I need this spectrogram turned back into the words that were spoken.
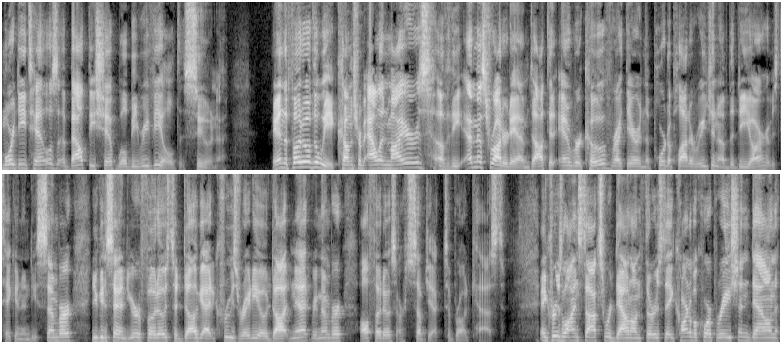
More details about the ship will be revealed soon. And the photo of the week comes from Alan Myers of the MS Rotterdam, docked at Amber Cove, right there in the Puerto Plata region of the DR. It was taken in December. You can send your photos to Doug at cruiseradio.net. Remember, all photos are subject to broadcast. And cruise line stocks were down on Thursday. Carnival Corporation down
